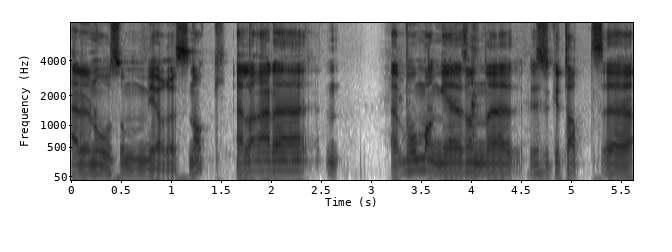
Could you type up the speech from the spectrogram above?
Er det noe som gjøres nok, eller er det Hvor mange sånn Hvis du skulle tatt eh,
